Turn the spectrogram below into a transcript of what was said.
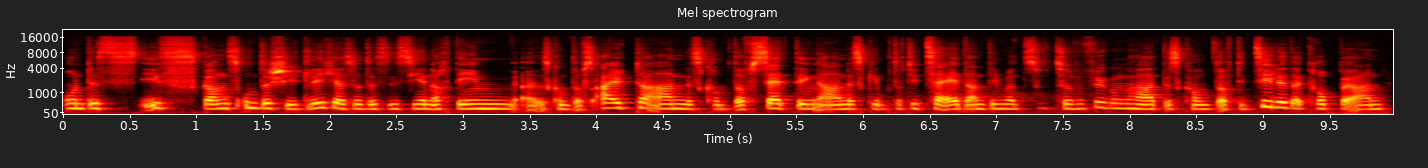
Und es ist ganz unterschiedlich. Also das ist je nachdem, äh, es kommt aufs Alter an, es kommt aufs Setting an, es kommt auf die Zeit an, die man zu, zur Verfügung hat, es kommt auf die Ziele der Gruppe an.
